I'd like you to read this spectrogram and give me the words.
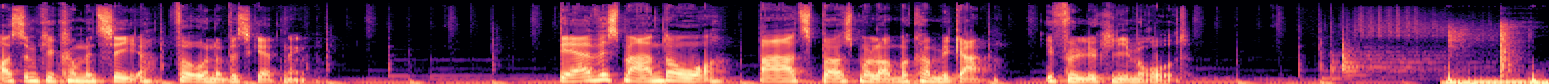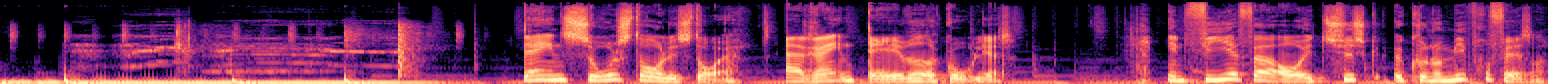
og som kan kompensere for underbeskatningen. Det er vist med andre ord bare et spørgsmål om at komme i gang, ifølge Klimarådet. Dagens solstrålehistorie er ren David og Goliat. En 44-årig tysk økonomiprofessor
